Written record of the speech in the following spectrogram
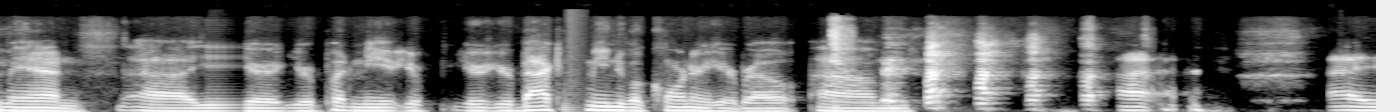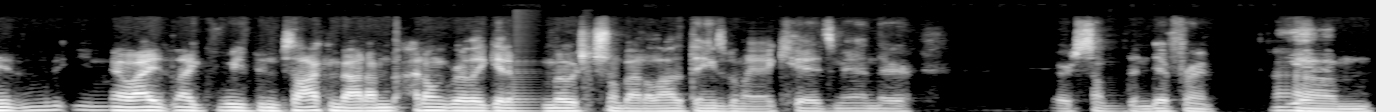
man, uh, you're, you're putting me, you're, you're, you're backing me into a corner here, bro. Um, I, I, you know, I like we've been talking about. I'm, I don't really get emotional about a lot of things, but my kids, man, they're they're something different. Yeah. Um,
